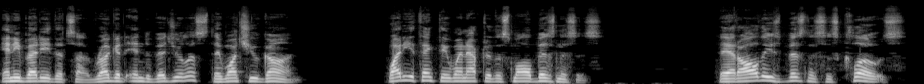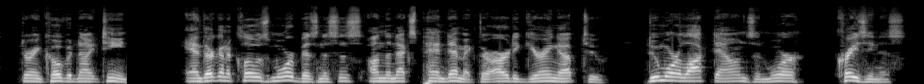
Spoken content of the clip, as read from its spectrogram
Anybody that's a rugged individualist, they want you gone. Why do you think they went after the small businesses? They had all these businesses close during COVID 19, And they're going to close more businesses on the next pandemic. They're already gearing up to do more lockdowns and more craziness.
